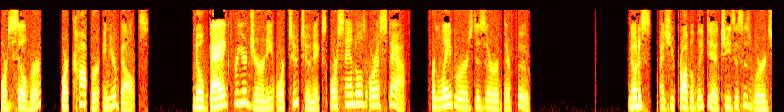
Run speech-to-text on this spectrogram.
or silver or copper in your belts, no bag for your journey, or two tunics, or sandals, or a staff, for laborers deserve their food. Notice, as you probably did, Jesus' words,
